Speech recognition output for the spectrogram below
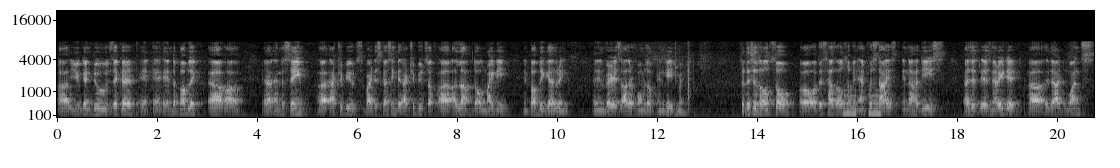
uh, you can do zikr in, in, in the public uh, and the same attributes by discussing the attributes of Allah the Almighty in public gathering and in various other forms of engagement. So this is also, uh, this has also been emphasized in the hadith as it is narrated uh, that once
